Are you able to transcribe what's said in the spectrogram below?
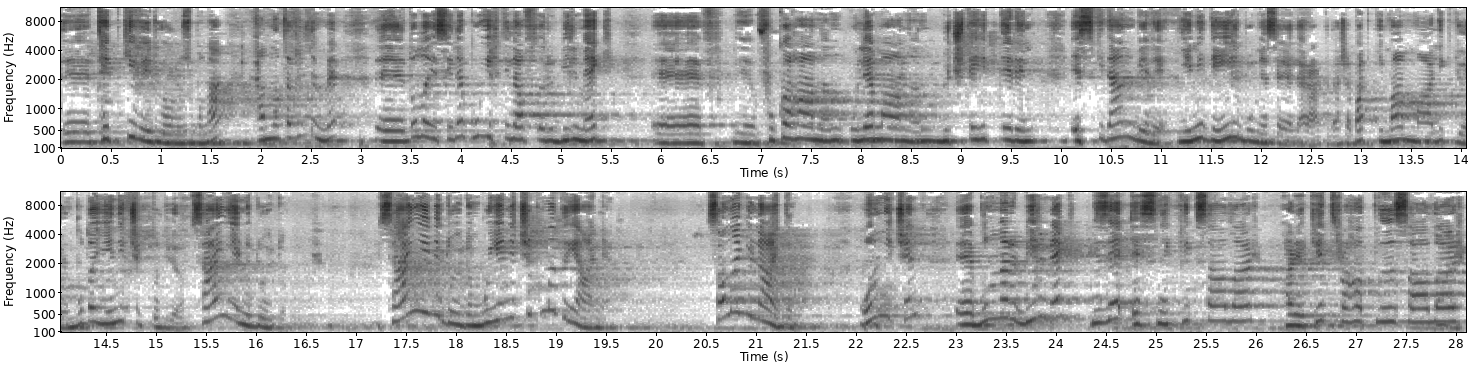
e, tepki veriyoruz buna. Anlatabildim mi? E, dolayısıyla bu ihtilafları bilmek, e, e, fukahanın, ulemanın, müçtehitlerin eskiden beri yeni değil bu meseleler arkadaşlar. Bak İmam Malik diyorum bu da yeni çıktı diyor. Sen yeni duydun. Sen yeni duydun bu yeni çıkmadı yani. Sana günaydın. Onun için e, bunları bilmek bize esneklik sağlar, hareket rahatlığı sağlar,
